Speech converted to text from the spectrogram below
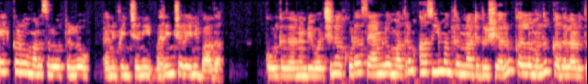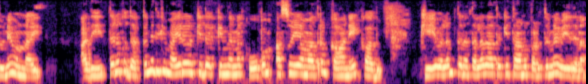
ఎక్కడో మనసు లోతుల్లో కనిపించని భరించలేని బాధ. కోల్కతా నుండి వచ్చినా కూడా శామ్లో మాత్రం ఆ సీమంతం నాటి దృశ్యాలు కళ్ళ ముందు కదలాడుతూనే ఉన్నాయి. అది తనకు దక్కనిదికి మైరాకి దక్కిందన్న కోపం అసూయ మాత్రం కానే కాదు. కేవలం తన తలరాతకి తాను పడుతున్న వేదన.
